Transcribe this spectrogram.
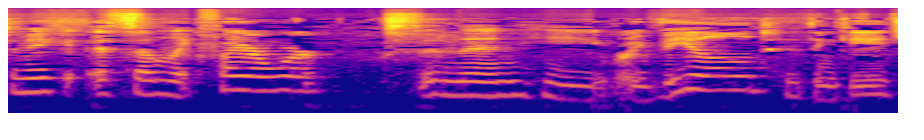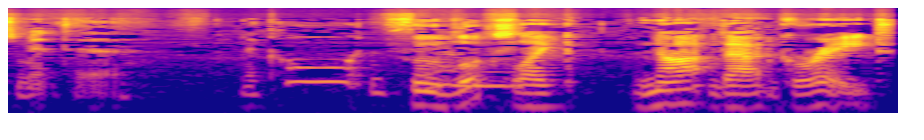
to make it sound like fireworks, and then he revealed his engagement to Nicole and Who looks like not that great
